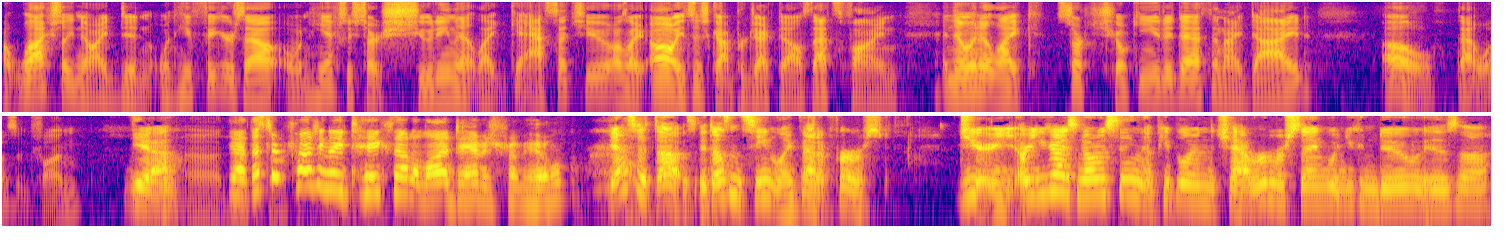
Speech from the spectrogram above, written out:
uh, Well, actually, no, I didn't. When he figures out, when he actually starts shooting that like gas at you, I was like, "Oh, he's just got projectiles. That's fine." And then when it like starts choking you to death, and I died, oh, that wasn't fun. Yeah. Uh, yeah, that sucked. surprisingly takes out a lot of damage from you. Yes, it does. It doesn't seem like that at first. Do you, are you guys noticing that people are in the chat room are saying what you can do is uh,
